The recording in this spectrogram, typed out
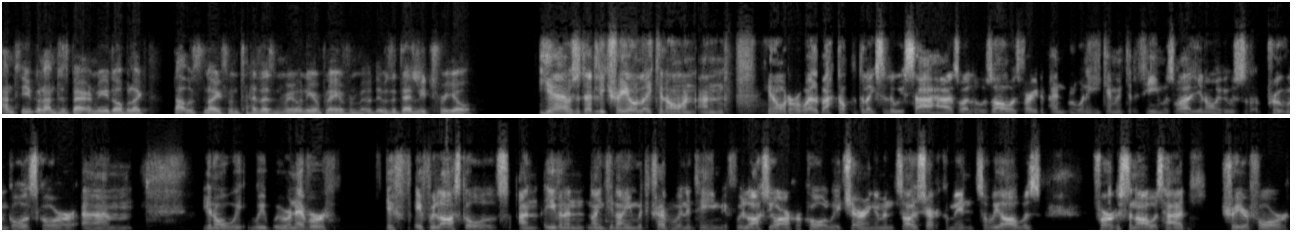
Anthony, you can answer this better than me though. But like that was nice when Tevez and Rooney were playing from it. It was a deadly trio. Yeah, it was a deadly trio, like you know, and, and you know they were well backed up with the likes of Louis Saha as well. It was always very dependable when he came into the team as well. You know, he was a proven goal scorer. Um, you know, we, we, we were never if if we lost goals, and even in '99 with the treble winning team, if we lost Yorke or Cole, we had Sheringham and Solskjaer to come in. So we always Ferguson always had three or four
